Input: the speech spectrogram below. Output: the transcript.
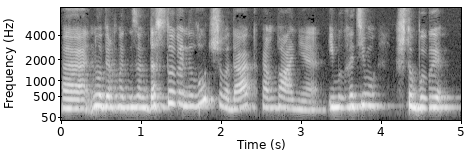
ну, во-первых, мы это называем достойны лучшего, да, компания, и мы хотим, чтобы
